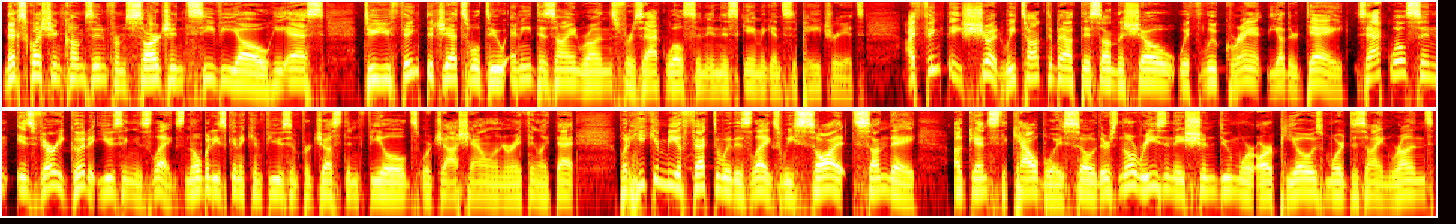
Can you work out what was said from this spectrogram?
Next question comes in from Sergeant CVO. He asks, "Do you think the Jets will do any design runs for Zach Wilson in this game against the Patriots?" I think they should. We talked about this on the show with Luke Grant the other day. Zach Wilson is very good at using his legs. Nobody's going to confuse him for Justin Fields or Josh Allen or anything like that, but he can be effective with his legs. We saw it Sunday against the Cowboys. So there's no reason they shouldn't do more RPOs, more design runs,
